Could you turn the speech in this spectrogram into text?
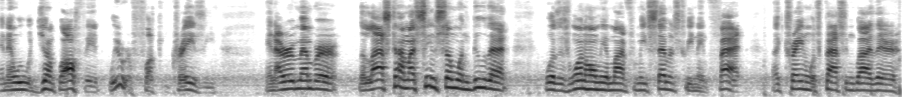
And then we would jump off it. We were fucking crazy. And I remember the last time I seen someone do that was this one homie of mine from East 7th Street named Fat. a train was passing by there.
